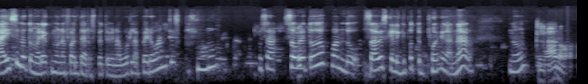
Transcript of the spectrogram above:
Ahí sí lo tomaría como una falta de respeto y una burla, pero antes, pues no. O sea, sobre todo cuando sabes que el equipo te puede ganar, ¿no? claro,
